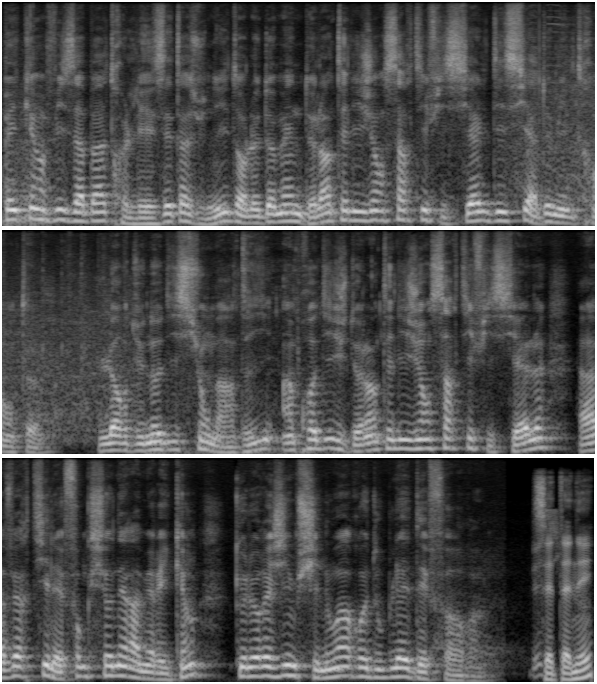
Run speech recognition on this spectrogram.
Pékin vise à battre les États-Unis dans le domaine de l'intelligence artificielle d'ici à 2030. Lors d'une audition mardi, un prodige de l'intelligence artificielle a averti les fonctionnaires américains que le régime chinois redoublait d'efforts. Cette année,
